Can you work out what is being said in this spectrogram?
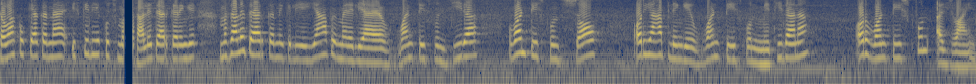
तवा को क्या करना है? इसके लिए कुछ मसाले तैयार करेंगे। मसाले तैयार करने के लिए यहाँ पे मैंने लिया है वन टीस्पून जीरा वन टीस्पून सौफ और यहाँ पे लेंगे वन टीस्पून मेथी दाना। और वन टीस्पून अजवाइन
